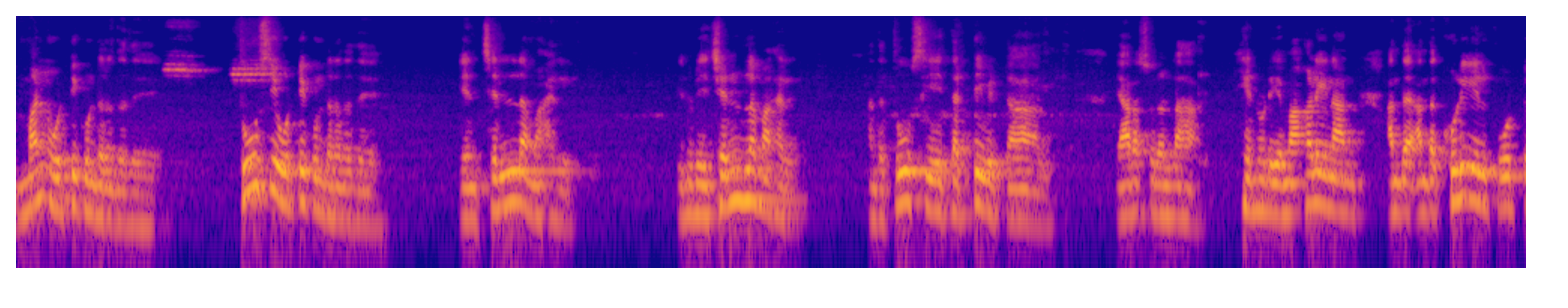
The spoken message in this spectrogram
மண் ஒட்டி கொண்டிருந்தது. தூசி ஒட்டி கொண்டிருந்தது. என் செல்ல மகள் என்னுடைய செல்ல மகள் அந்த தூசியை தட்டி விட்டால் யார சொல்லல்லா என்னுடைய மகளை நான் அந்த அந்த குழியில் போட்டு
